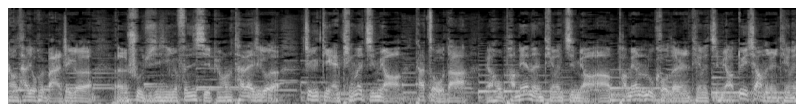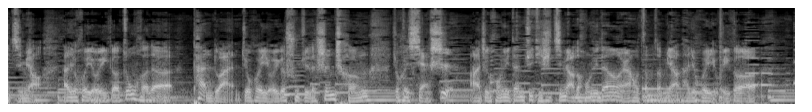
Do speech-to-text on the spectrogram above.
然后他就会把这个呃数据进行一个分析，比方说他在这个这个点停了几秒，他走的，然后旁边的人停了几秒啊，旁边路口的人停了几秒，对向的人停了几秒，他就会有一个综合的判断，就会有一个数据的生成，就会显示啊这个红绿灯具体是几秒的红绿灯，然后怎么怎么样，它就会有一个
